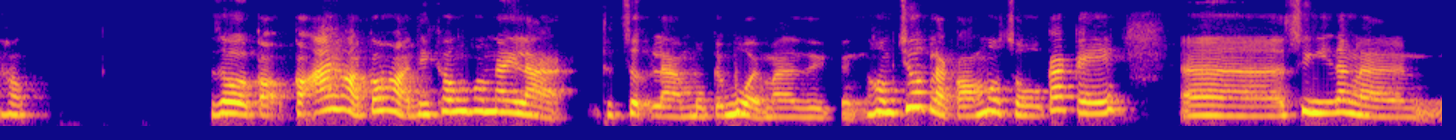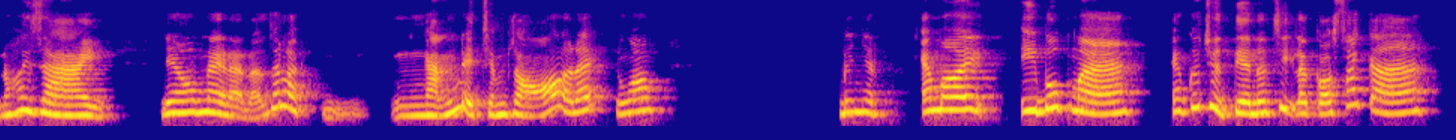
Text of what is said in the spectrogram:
Học. Rồi có có ai hỏi câu hỏi thì không? Hôm nay là thực sự là một cái buổi mà hôm trước là có một số các cái uh, suy nghĩ rằng là nó hơi dài nhưng hôm nay là đã rất là ngắn để chém gió rồi đấy đúng không? Bên Nhật em ơi ebook mà em cứ chuyển tiền cho chị là có sách à?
